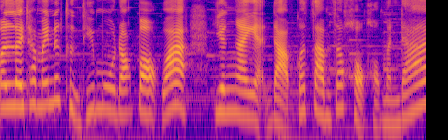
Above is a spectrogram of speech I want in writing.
มันเลยทำให้นึกถึงที่มูด็อกบอกว่า ยังไงอะดาบก็จำเจ้าของของมันได้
